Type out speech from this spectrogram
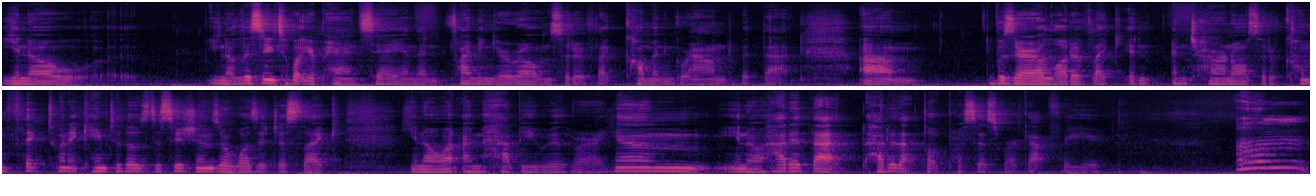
you know you know listening to what your parents say and then finding your own sort of like common ground with that um, was there a lot of like in, internal sort of conflict when it came to those decisions or was it just like you know what i'm happy with where i am you know how did that how did that thought process work out for you Um,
